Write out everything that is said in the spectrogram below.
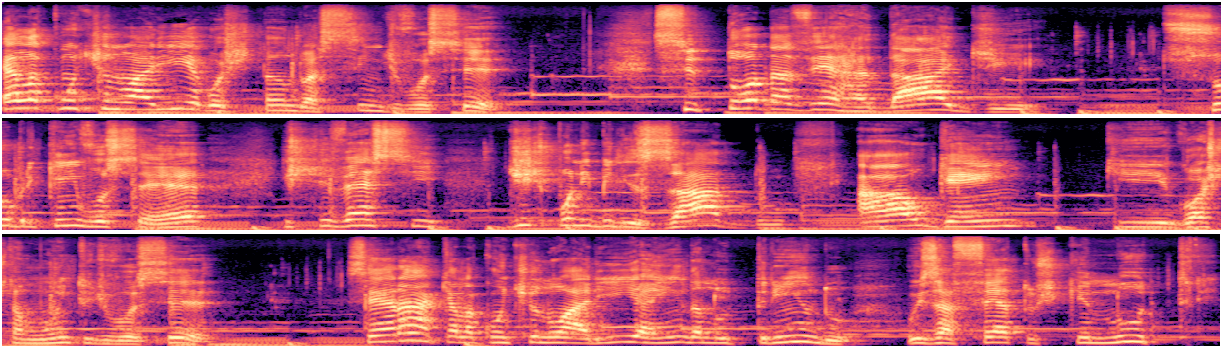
ela continuaria gostando assim de você? Se toda a verdade sobre quem você é estivesse disponibilizado a alguém que gosta muito de você? Será que ela continuaria ainda nutrindo os afetos que nutre?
